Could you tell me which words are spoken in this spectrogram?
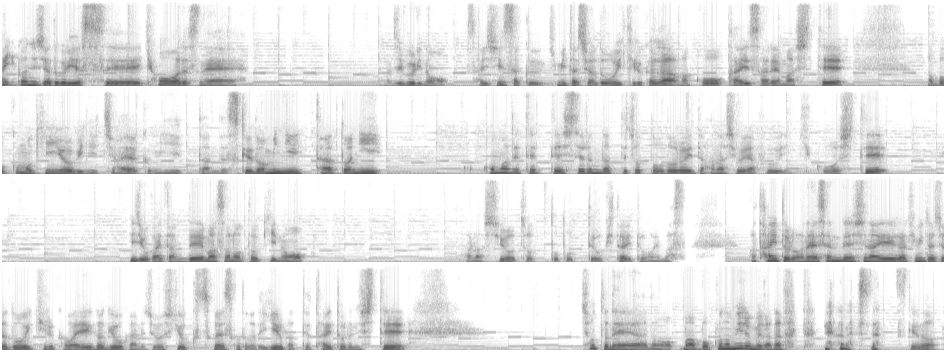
はい、こんにちは、とくりです、えー今日はですね、ジブリの最新作、君たちはどう生きるかが、まあ、公開されまして、まあ僕も金曜日にいち早く見に行ったんですけど、見に行った後に、ここまで徹底してるんだってちょっと驚いた話をヤフーに寄稿して、記事を書いたんで、まあ、その時の話をちょっと取っておきたいと思います。タイトルはね、宣伝しない映画、君たちはどう生きるかは映画業界の常識を覆すことができるかっていうタイトルにして、ちょっとね、あの、まあ僕の見る目がなかったって話なんですけど、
